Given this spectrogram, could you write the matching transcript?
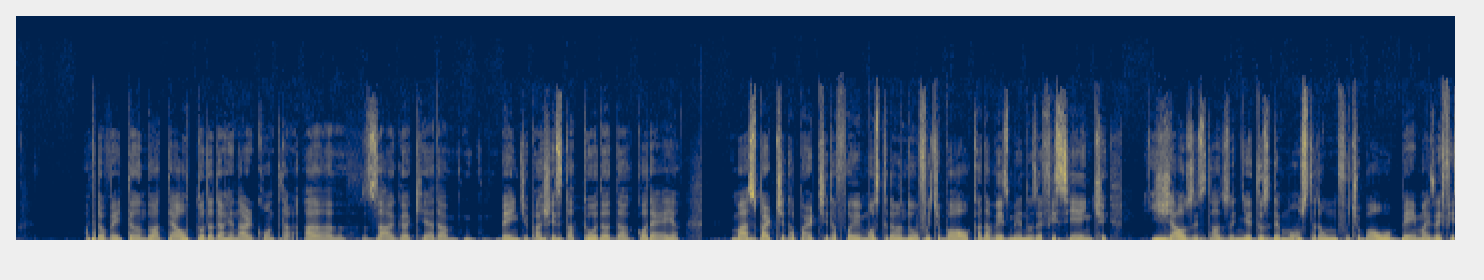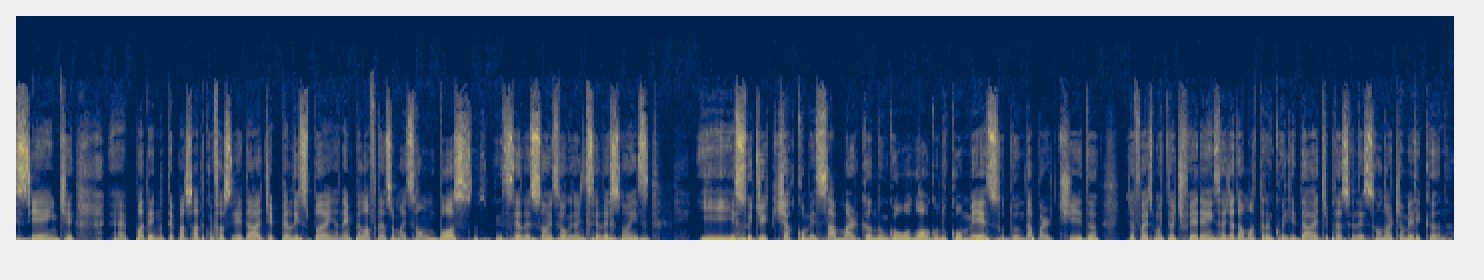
aproveitando até a altura da Renard contra a zaga que era bem de baixa estatura da Coreia. Mas partida a partida foi mostrando um futebol cada vez menos eficiente. E já os Estados Unidos demonstram um futebol bem mais eficiente, é, podem não ter passado com facilidade pela Espanha nem pela França, mas são boas seleções, são grandes seleções. E isso de já começar marcando um gol logo no começo do, da partida já faz muita diferença, já dá uma tranquilidade para a seleção norte-americana.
